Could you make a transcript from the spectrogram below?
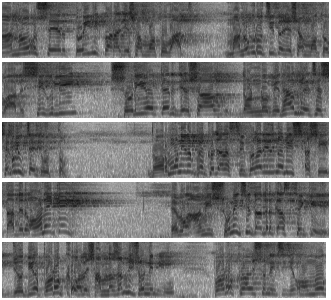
মানুষের তৈরি করা যেসব মতবাদ, মানবরচিত যেসব মতবাদ, সেগুলি শরীয়তের যেসব দণ্ডবিধান রয়েছে, সেগুলির চাইতে উত্তম। ধর্মনিরপেক্ষ যারা সেকুলারিজমে বিশ্বাসী, তাদের অনেকেই, এবং আমি শুনেছি তাদের কাছ থেকে, যদিও পরোক্ষভাবে সামনাসামনি শুনিনি, পরোক্ষভাবে শুনেছি যে অমুক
